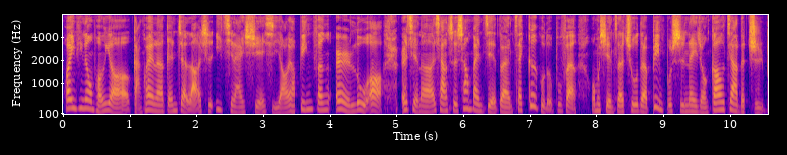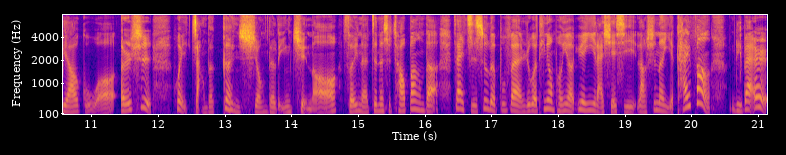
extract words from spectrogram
欢迎听众朋友赶快呢跟着老师一起来学习哦，要兵分二路哦。而且呢，像是上半阶段在个股的部分，我们选择出的并不是那种高价的指标股哦，而是会涨得更凶的林群哦。所以呢，真的是超棒的。在指数的部分，如果听众朋朋友愿意来学习，老师呢也开放礼拜二、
